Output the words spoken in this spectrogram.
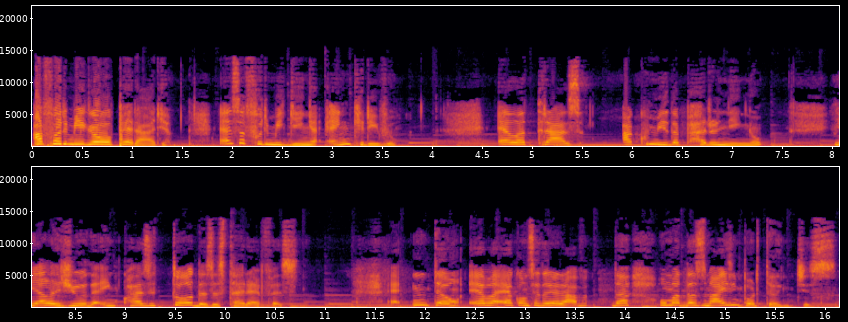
A formiga operária. Essa formiguinha é incrível. Ela traz a comida para o ninho e ela ajuda em quase todas as tarefas. É, Então, ela é considerada uma das mais importantes.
